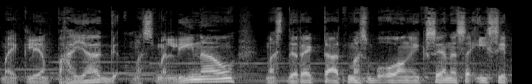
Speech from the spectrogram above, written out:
Maikli ang pahayag, mas malinaw, mas direkta at mas buo ang eksena sa isip.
